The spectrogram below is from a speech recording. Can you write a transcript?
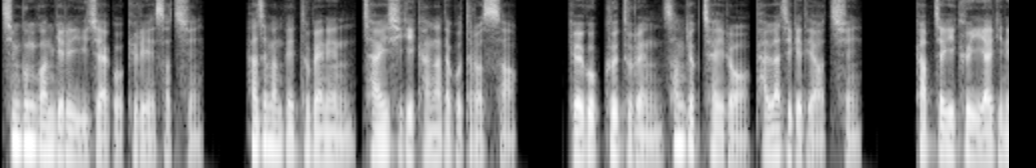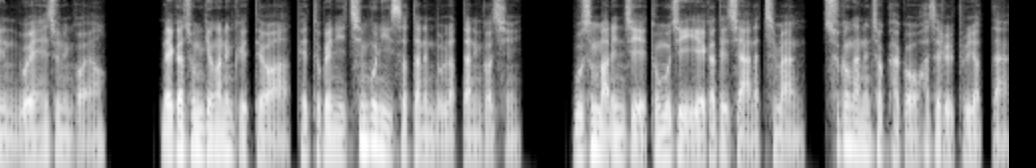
친분 관계를 유지하고 교류했었지. 하지만 베토벤은 자의식이 강하다고 들었어. 결국 그 둘은 성격 차이로 갈라지게 되었지. 갑자기 그 이야기는 왜 해주는 거야? 내가 존경하는 괴테와 베토벤이 친분이 있었다는 놀랍다는 거지. 무슨 말인지 도무지 이해가 되지 않았지만 수긍하는 척하고 화제를 돌렸다.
